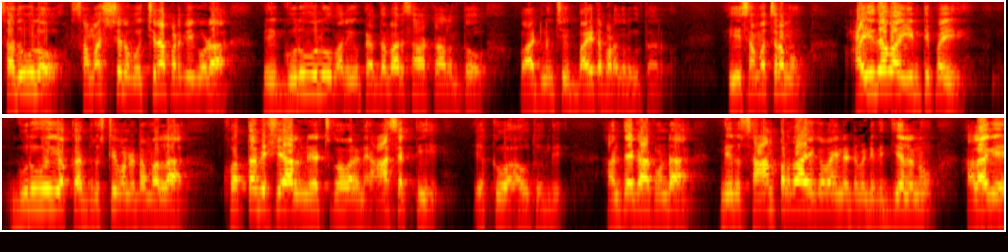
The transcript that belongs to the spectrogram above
చదువులో సమస్యలు వచ్చినప్పటికీ కూడా మీ గురువులు మరియు పెద్దవారి సహకారంతో వాటి నుంచి బయటపడగలుగుతారు. ఈ సంవత్సరము ఐదవ ఇంటిపై గురువు యొక్క దృష్టి ఉండటం వల్ల కొత్త విషయాలు నేర్చుకోవాలనే ఆసక్తి ఎక్కువ అవుతుంది. అంతేకాకుండా మీరు సాంప్రదాయకమైనటువంటి విద్యలను అలాగే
